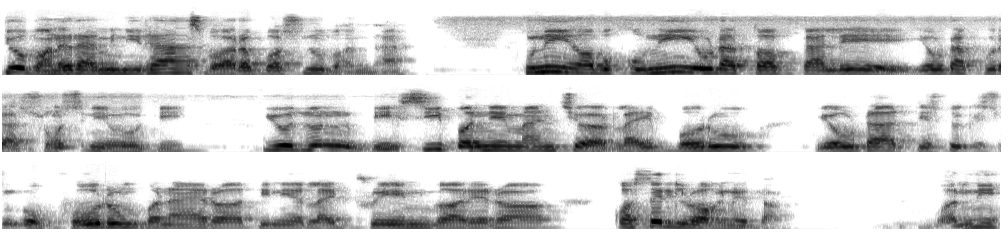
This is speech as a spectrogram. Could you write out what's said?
त्यो भनेर हामी निराश भएर बस्नुभन्दा कुनै अब कुनै एउटा तबकाले एउटा कुरा सोच्ने हो कि यो जुन भेसी बन्ने मान्छेहरूलाई बरु एउटा त्यस्तो किसिमको फोरम बनाएर तिनीहरूलाई ट्रेन गरेर कसरी लग्ने त? भन्ने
